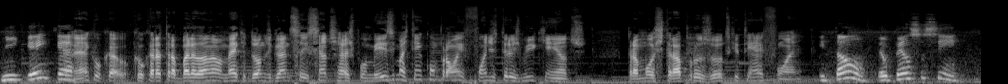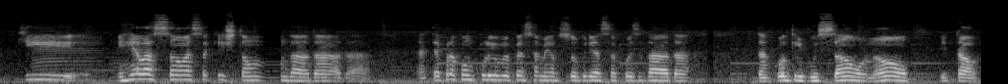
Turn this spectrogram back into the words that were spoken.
Ninguém quer. Né? Que, o cara, que o cara trabalha lá no McDonald's ganhando 600 reais por mês, mas tem que comprar um iPhone de 3.500. para mostrar para os outros que tem iPhone. Então, eu penso sim que em relação a essa questão da, da, da até para concluir o meu pensamento sobre essa coisa da, da, da contribuição ou não e tal,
